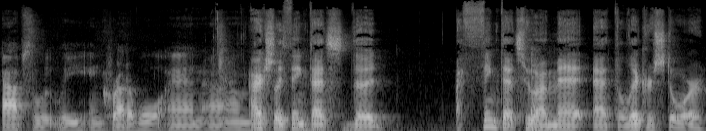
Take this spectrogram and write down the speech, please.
absolutely incredible, and um, I actually think that's the. I think that's who I met at the liquor store.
